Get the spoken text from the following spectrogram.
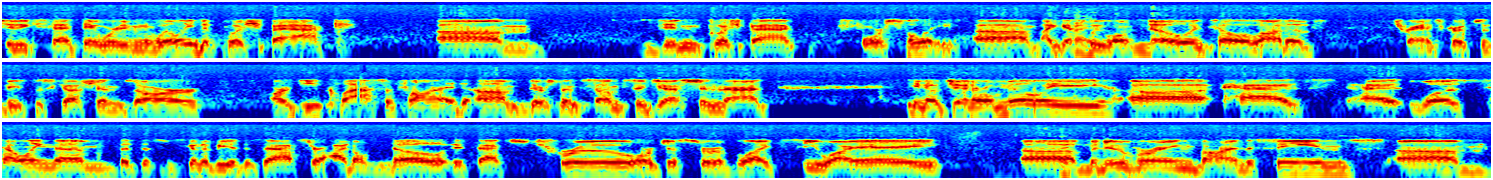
to the extent they were even willing to push back, um, didn't push back forcefully. Um, I guess Right. we won't know until a lot of transcripts of these discussions are are declassified. Um, there's been some suggestion that you know General Milley uh, has has was telling them that this was going to be a disaster. I don't know if that's true or just sort of like CYA uh, maneuvering behind the scenes. Um,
